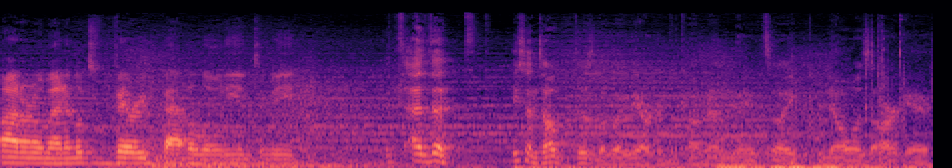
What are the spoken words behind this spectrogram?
I don't know, man. It looks very Babylonian to me. It's, uh, the Eastern Top does look like the Ark of the Covenant. It's like Noah's Arkish.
